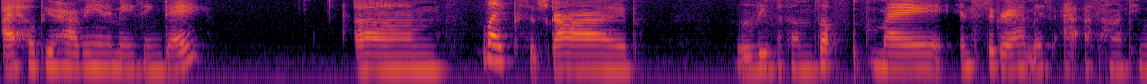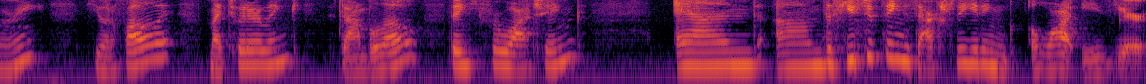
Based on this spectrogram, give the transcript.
I hope you're having an amazing day. Um, like, subscribe, leave a thumbs up. My Instagram is at Asante Marie. If you want to follow it, my Twitter link is down below. Thank you for watching. And um, this YouTube thing is actually getting a lot easier.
